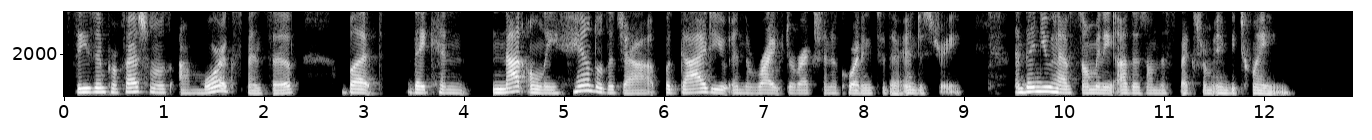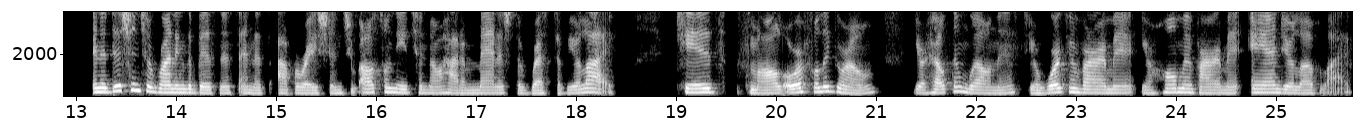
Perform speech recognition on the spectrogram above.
Seasoned professionals are more expensive, but they can not only handle the job, but guide you in the right direction according to their industry. And then you have so many others on the spectrum in between. In addition to running the business and its operations, you also need to know how to manage the rest of your life kids, small or fully grown, your health and wellness, your work environment, your home environment, and your love life.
